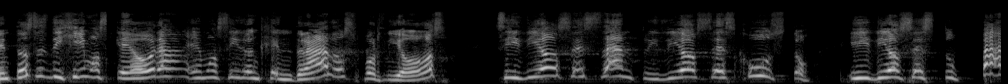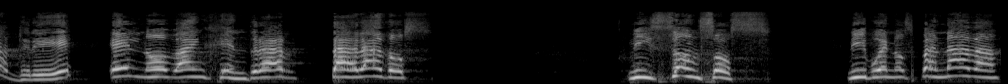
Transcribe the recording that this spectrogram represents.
Entonces dijimos que ahora hemos sido engendrados por Dios. Si Dios es santo y Dios es justo y Dios es tu Padre, Él no va a engendrar tarados, ni sonsos, ni buenos para nada,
